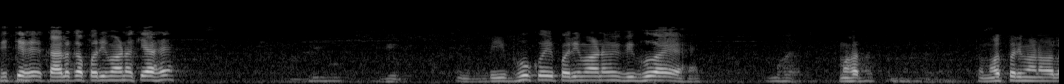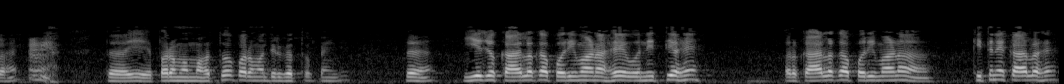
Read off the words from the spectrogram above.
नित्य है। काल का परिमाण क्या है? विभू कोई परिमाण में विभू आया है। महत। तो महत परिमाण वाला है। तो ये परम महत्व, परम दीर्घत्व कहेंगे। तो ये जो काल का परिमाण है, वो नित्य है? और काल का परिमाण कितने काल है?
